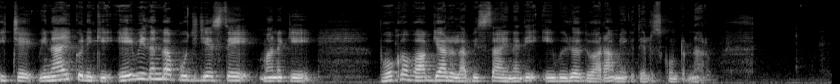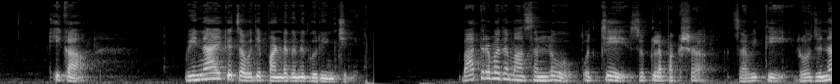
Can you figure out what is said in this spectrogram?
ఇచ్చే వినాయకునికి ఏ విధంగా పూజ చేస్తే మనకి భోగభాగ్యాలు లభిస్తాయన్నది ఈ వీడియో ద్వారా మీకు తెలుసుకుంటున్నారు. ఇక వినాయక చవితి పండుగను గురించి భాద్రపద మాసంలో వచ్చే శుక్లపక్ష చవితి రోజున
